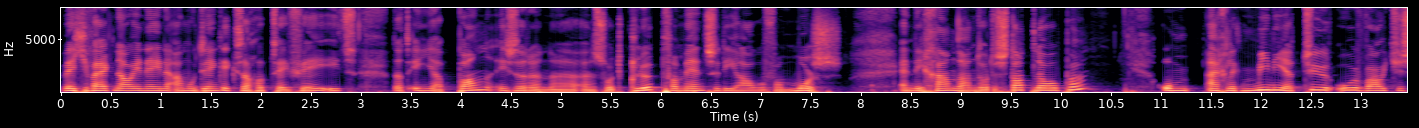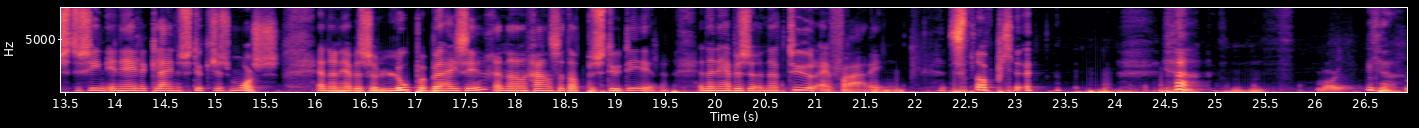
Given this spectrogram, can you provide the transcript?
weet je waar ik nou in ene aan moet denken? Ik zag op tv iets, dat in Japan is er een, uh, een soort club van mensen die houden van mos. En die gaan dan door de stad lopen om eigenlijk miniatuur oerwoudjes te zien in hele kleine stukjes mos. En dan hebben ze loepen bij zich en dan gaan ze dat bestuderen. En dan hebben ze een natuurervaring. Snap je? ja. Mooi. Ja.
